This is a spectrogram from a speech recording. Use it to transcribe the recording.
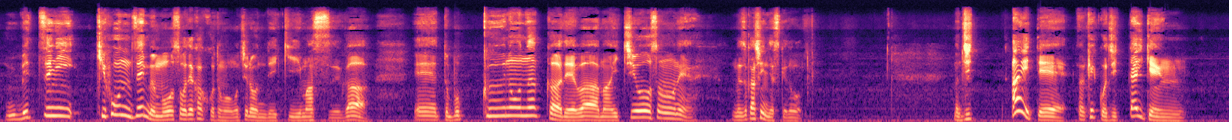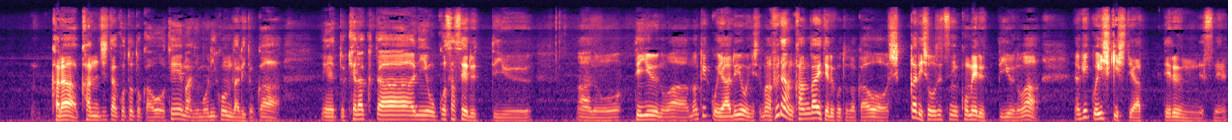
別に基本全部妄想で書くことももちろんできますが、えっ、と、僕の中では、まあ一応そのね、難しいんですけど、まあ、じあえて結構実体験から感じたこととかをテーマに盛り込んだりとか、えっ、ー、と、キャラクターに起こさせるっていう、あの、っていうのは、まあ、結構やるようにして、まあ、普段考えてることとかをしっかり小説に込めるっていうのは、結構意識してやってるんですね。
